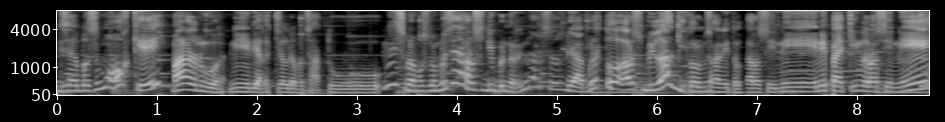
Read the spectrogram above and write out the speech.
disable semua. Oke. Mana tuh gua? Nih dia kecil dapat satu. Ini 99% harus dibenerin, harus harus di-upgrade tuh, harus beli lagi kalau misalkan itu. Taruh sini, ini packing taruh sini.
